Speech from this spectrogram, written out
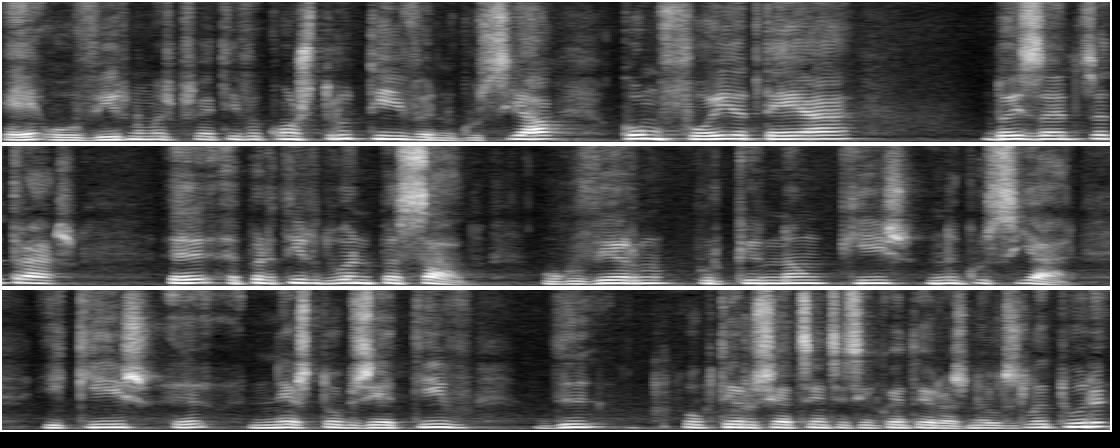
é ouvir numa perspectiva construtiva, negocial, como foi até há dois anos atrás. Uh, a partir do ano passado, o governo, porque não quis negociar e quis, uh, neste objetivo de obter os 750 euros na legislatura,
